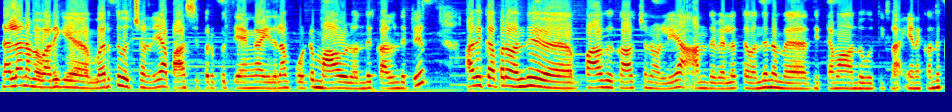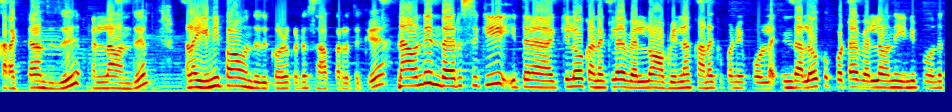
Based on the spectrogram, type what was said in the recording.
நல்லா நம்ம வதக்கி வறுத்து வச்சோம் இல்லையா? பாசிப்பருப்பு தேங்காய் இதெல்லாம் போட்டு மாவுல வந்து கலந்துட்டு அதுக்கப்புறம் வந்து பாகு காய்ச்சணும் இல்லையா? அந்த வெள்ளத்தை வந்து நம்ம திட்டமாக வந்து ஊற்றிக்கலாம் எனக்கு வந்து கரெக்டாக இருந்தது. வெள்ளம் வந்து நல்லா இனிப்பாக இருந்தது கொழுக்கட்டை சாப்பிட்றதுக்கு. நான் வந்து இந்த அரிசிக்கு இத்தனை கிலோ கணக்கில் வெல்லம் அப்படின்லாம் கணக்கு பண்ணி போடல. இந்த அளவுக்கு போட்டால் வெள்ளம் வந்து இனிப்பு வந்து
